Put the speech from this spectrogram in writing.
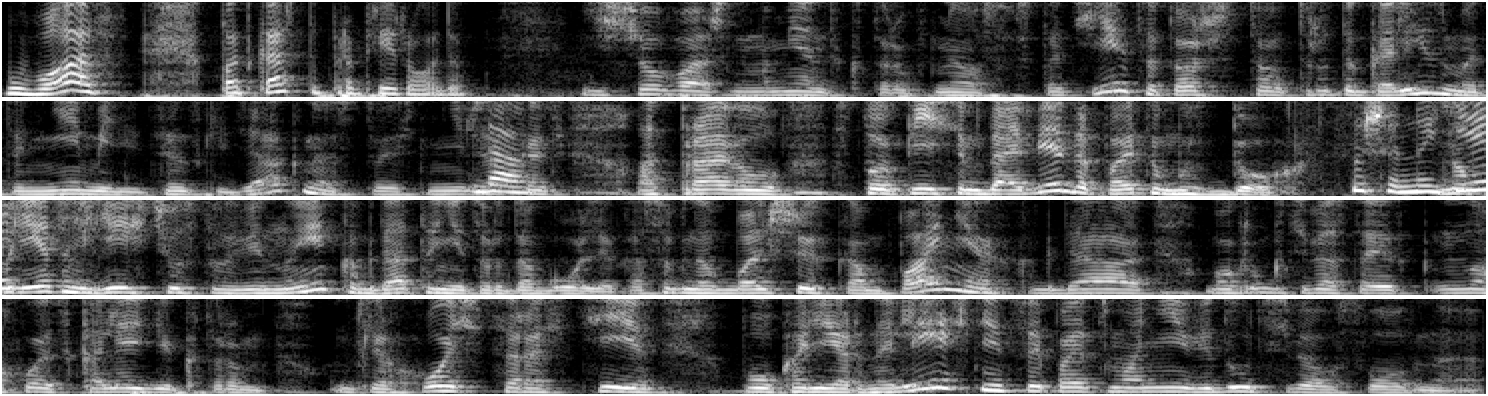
у вас подкасты про природу. Еще важный момент, который упоминался в статье, это то, что трудоголизм это не медицинский диагноз, то есть нельзя Да. сказать, отправил 100 писем до обеда, поэтому сдох. Слушай, ну Но есть... при этом есть чувство вины, когда ты не трудоголик. Особенно в больших компаниях, когда вокруг тебя стоят, находятся коллеги, которым, например, хочется расти по карьерной лестнице, поэтому они ведут себя условно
